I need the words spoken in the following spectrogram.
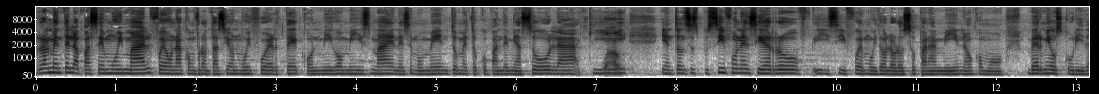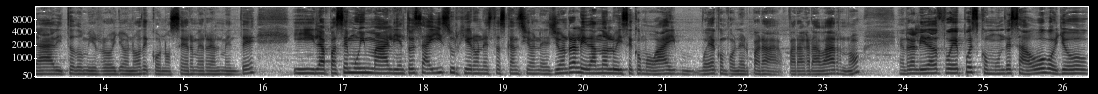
realmente la pasé muy mal, fue una confrontación muy fuerte conmigo misma en ese momento, me tocó pandemia sola aquí Wow. y entonces pues sí fue un encierro y sí fue muy doloroso para mí, ¿no? Como ver mi oscuridad y todo mi rollo, ¿no? De conocerme realmente y la pasé muy mal y entonces ahí surgieron estas canciones. Yo en realidad no lo hice como, ay, voy a componer para, para grabar, ¿no? En realidad fue pues como un desahogo, yo,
